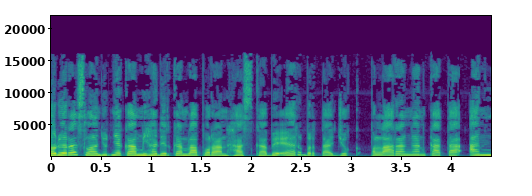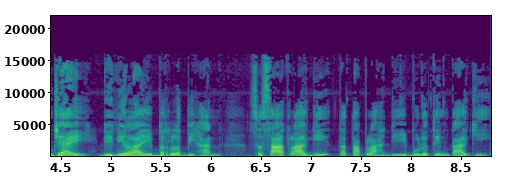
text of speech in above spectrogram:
Saudara selanjutnya kami hadirkan laporan khas KBR bertajuk Pelarangan Kata Anjay dinilai berlebihan. Sesaat lagi tetaplah di Buletin Pagi.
